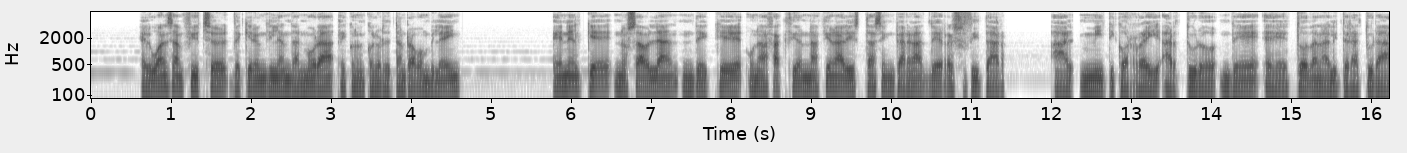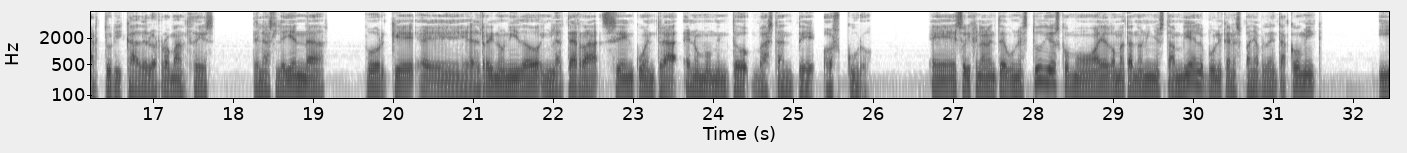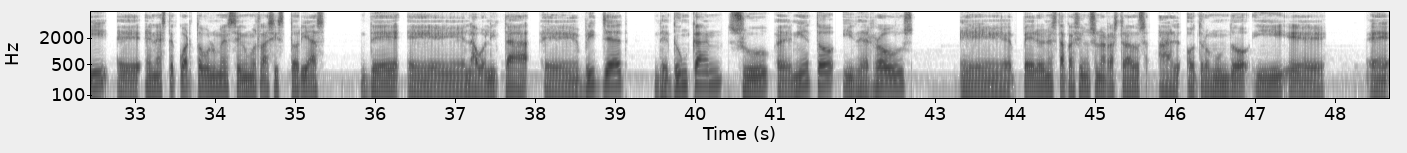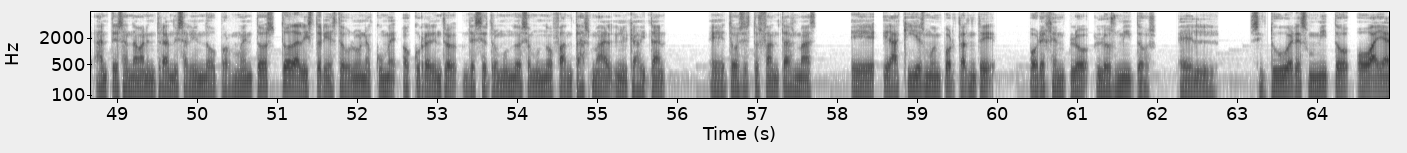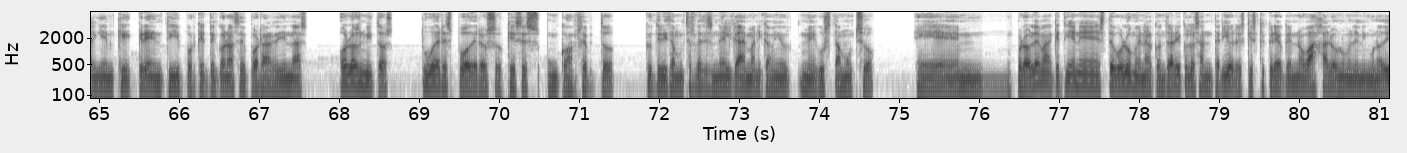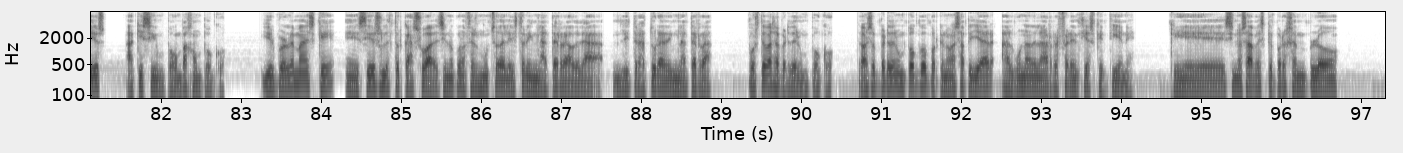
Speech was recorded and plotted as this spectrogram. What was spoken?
el Once and Future de Kieron Gillian Dan Mora y con el color de Tan Rabon Lane, en el que nos hablan de que una facción nacionalista se encarga de resucitar al mítico rey Arturo de eh, toda la literatura artúrica, de los romances, de las leyendas, porque eh, el Reino Unido, Inglaterra, se encuentra en un momento bastante oscuro. es originalmente de Boom Studios, como Hay algo matando niños también, lo publica en España Planeta Comic. Y eh, en este cuarto volumen seguimos las historias de eh, la abuelita Bridget, de Duncan, su nieto, y de Rose, pero en esta ocasión son arrastrados al otro mundo y eh, antes andaban entrando y saliendo por momentos. Toda la historia de este volumen ocurre dentro de ese otro mundo, ese mundo fantasmal en el que habitan eh, todos estos fantasmas. Eh, aquí es muy importante, por ejemplo, los mitos. El, si tú eres un mito o hay alguien que cree en ti porque te conoce por las leyendas o los mitos, tú eres poderoso, que ese es un concepto que utiliza muchas veces Neil Gaiman y que a mí me gusta mucho eh, problema que tiene este volumen, al contrario que los anteriores, que es que creo que no baja el volumen en ninguno de ellos, aquí sí baja un poco. Y el problema es que eh, si eres un lector casual, si no conoces mucho de la historia de Inglaterra o de la literatura de Inglaterra, pues te vas a perder un poco. Te vas a perder un poco porque no vas a pillar alguna de las referencias que tiene. Que si no sabes que, por ejemplo,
